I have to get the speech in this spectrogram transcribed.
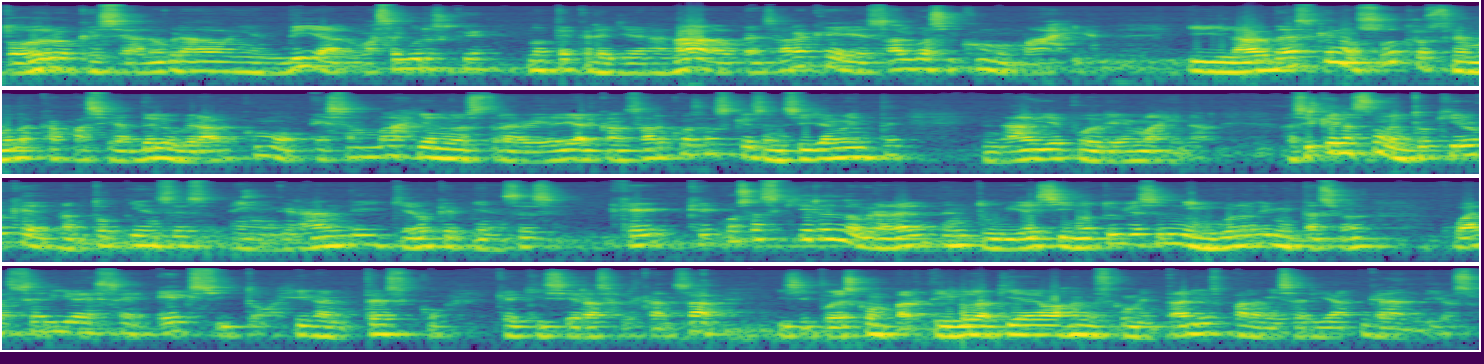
todo lo que se ha logrado hoy en día, lo más seguro es que no te creyera nada o pensara que es algo así como magia. Y la verdad es que nosotros tenemos la capacidad de lograr como esa magia en nuestra vida y alcanzar cosas que sencillamente nadie podría imaginar. Así que en este momento quiero que de pronto pienses en grande y quiero que pienses ¿Qué, cosas quieres lograr en, tu vida y si no tuvieses ninguna limitación, cuál sería ese éxito gigantesco que quisieras alcanzar? Y si puedes compartirlo aquí abajo en los comentarios, para mí sería grandioso.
